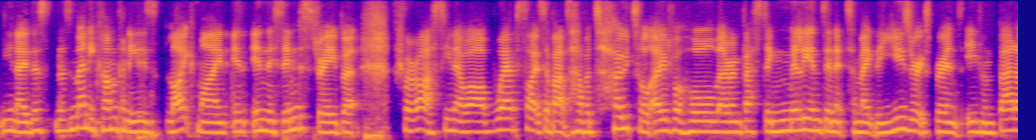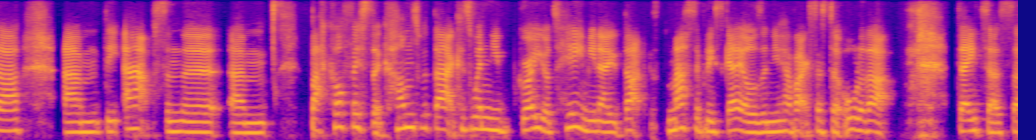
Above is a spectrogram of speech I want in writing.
you know, there's there's many companies like mine in, in this industry, but for us, you know, our website's about to have a total overhaul. They're investing millions in it to make the user experience even better. Um, the apps and the um, back office that comes with that because when you grow your team you know that massively scales and you have access to all of that data. So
